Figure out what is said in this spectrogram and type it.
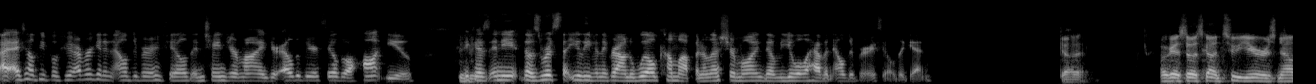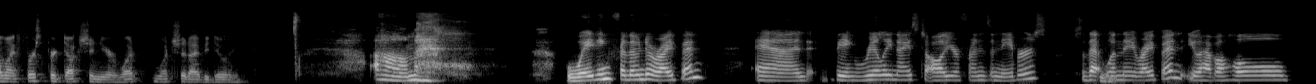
I, I, tell people if you ever get an elderberry field and change your mind, your elderberry field will haunt you because any those roots that you leave in the ground will come up, and unless you're mowing them, you will have an elderberry field again. Got it. Okay, so it's gone two years now. My first production year. What what should I be doing? Um, waiting for them to ripen, and being really nice to all your friends and neighbors, so that mm-hmm. when they ripen, you have a whole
